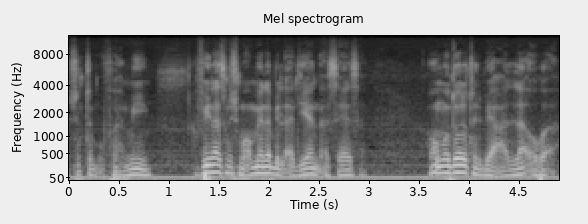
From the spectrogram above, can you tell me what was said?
عشان تبقوا فاهمين. وفي ناس مش مؤمنة بالأديان أساسا. هم دولت اللي بيعلقوا بقى.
